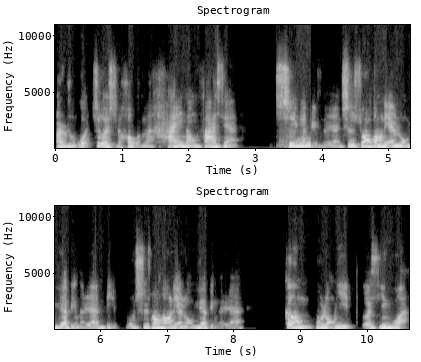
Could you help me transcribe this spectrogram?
而如果这时候我们还能发现，吃月饼的人，吃双黄莲蓉月饼的人，比不吃双黄莲蓉月饼的人更不容易得新冠。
